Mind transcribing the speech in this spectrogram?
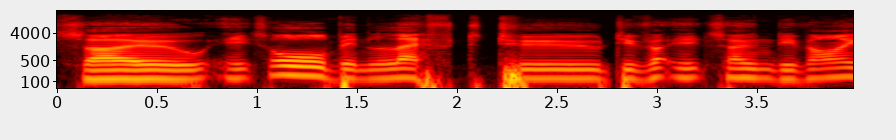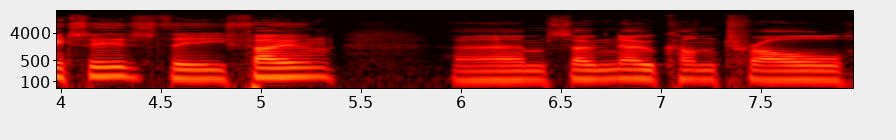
So it's all been left to its own devices, the phone, um, so no control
